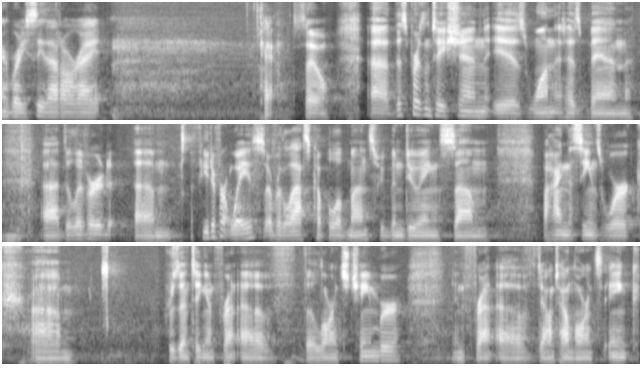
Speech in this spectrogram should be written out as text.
everybody see that all right? So uh, this presentation is one that has been uh, delivered um, a few different ways over the last couple of months. We've been doing some behind the scenes work, um, presenting in front of the Lawrence Chamber, in front of Downtown Lawrence Inc.,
